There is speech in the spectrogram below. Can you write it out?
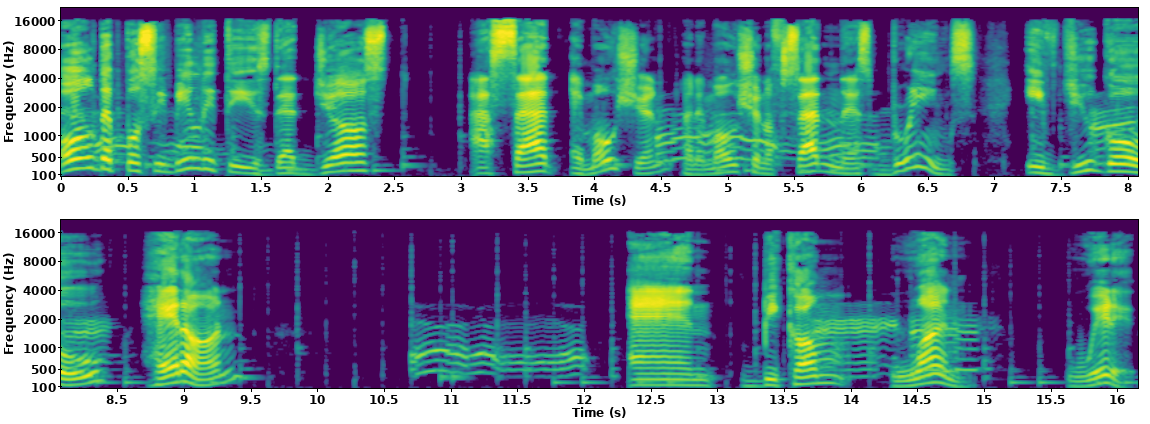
all the possibilities that just a sad emotion, an emotion of sadness, brings if you go head on and become one with it.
